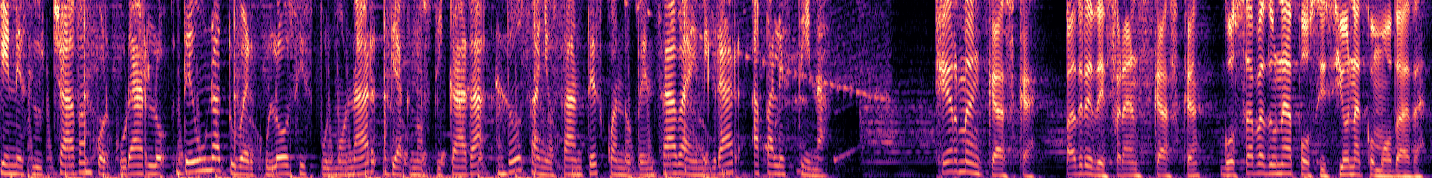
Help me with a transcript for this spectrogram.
quienes luchaban por curarlo de una tuberculosis pulmonar diagnosticada dos años antes cuando pensaba emigrar a Palestina. Hermann Kafka, padre de Franz Kafka, gozaba de una posición acomodada.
